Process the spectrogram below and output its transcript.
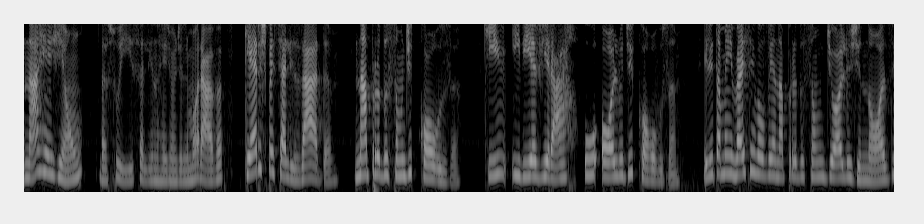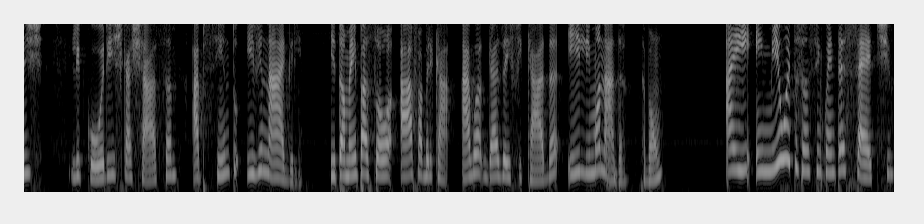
na região da Suíça, ali na região onde ele morava, que era especializada na produção de colza, que iria virar o óleo de colza. Ele também vai se envolver na produção de óleos de nozes, licores, cachaça, absinto e vinagre. E também passou a fabricar água gaseificada e limonada, tá bom? Aí, em 1857,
